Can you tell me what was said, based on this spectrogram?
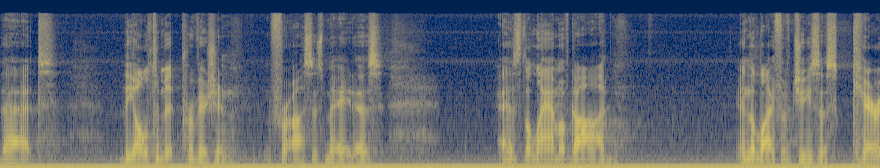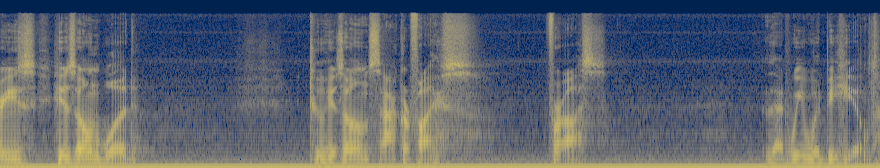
that the ultimate provision for us is made as, as the Lamb of God in the life of Jesus carries his own wood to his own sacrifice for us that we would be healed.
